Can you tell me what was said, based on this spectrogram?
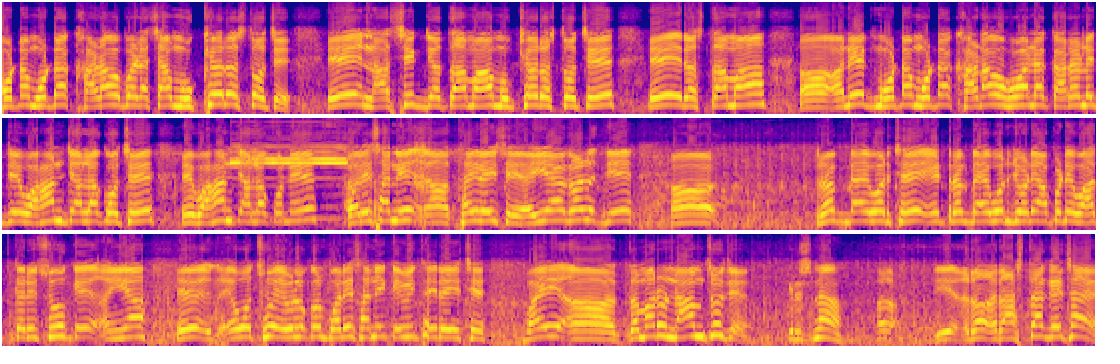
મોટા મોટા ખાડાઓ પડ્યા છે. આ મુખ્ય રસ્તો છે. એ નાસિક જતામાં મુખ્ય રસ્તો છે. એ રસ્તામાં અનેક મોટા મોટા ખાડાઓ હોવાના કારણે જે વાહન ચાલકો છે, એ વાહન ચાલકોને પરેશાની થઈ રહી છે. અહીંયા આગળ જે ટ્રક ડ્રાઈવર છે એ ટ્રક ડ્રાઈવર જોડે આપણે વાત કરીશું કે અહીંયા એ એવો છું એ લોકોને પરેશાની કેવી થઈ રહી છે ભાઈ અ, તમારું નામ શું છે कृष्णा અ, ये र- रास्ता कैसा है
